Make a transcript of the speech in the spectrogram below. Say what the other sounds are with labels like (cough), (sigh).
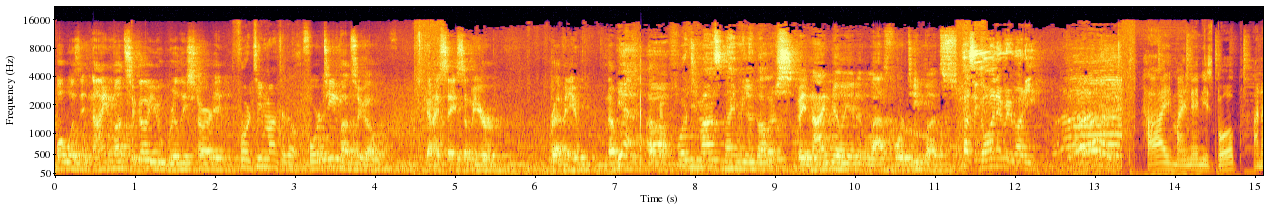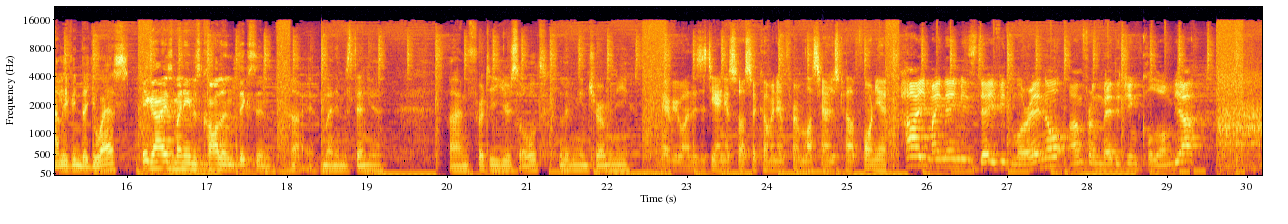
what was it, nine months ago you really started? 14 months ago. 14 months ago. Can I say some of your revenue numbers? Yeah, uh, 14 months, $9 million. Made 9 million in the last 14 months. How's it going, everybody? Hi, my name is Bob and I live in the US. Hey guys, my name is Colin Dixon. Hi, my name is Daniel. I'm 30 years old, living in Germany. Hey everyone, this is Daniel Sosa coming in from Los Angeles, California. Hi, my name is David Moreno. I'm from Medellin, Colombia.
